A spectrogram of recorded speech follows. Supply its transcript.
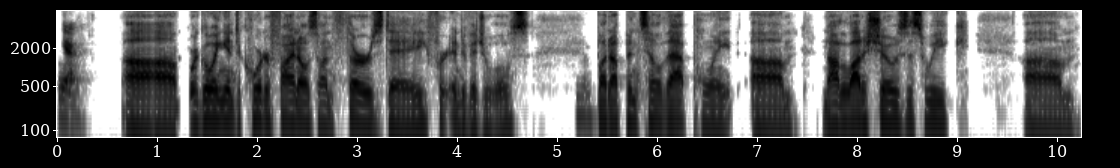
Yeah. Uh, we're going into quarterfinals on Thursday for individuals, mm-hmm. but up until that point, um, not a lot of shows this week. Um,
